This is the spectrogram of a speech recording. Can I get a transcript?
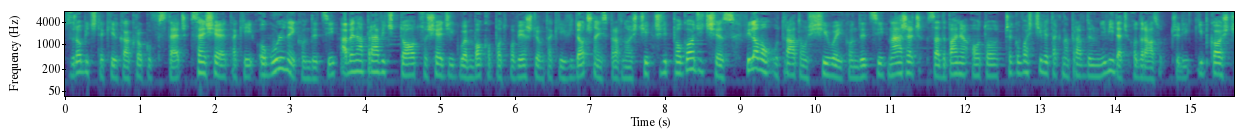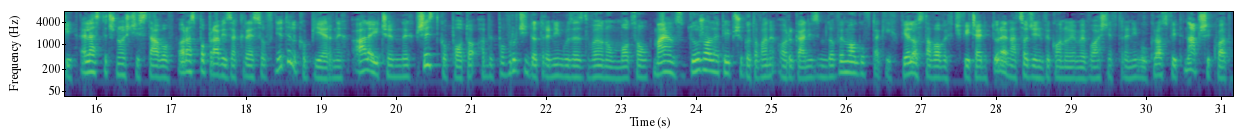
zrobić te kilka kroków wstecz, w sensie takiej ogólnej kondycji, aby naprawić to, co siedzi głęboko pod powierzchnią takiej widocznej sprawności, czyli pogodzić się z chwilową utratą siły i kondycji na rzecz zadbania o to, czego właściwie tak naprawdę nie widać od razu, czyli gibkości, elastyczności stawów oraz poprawie zakresów nie tylko biernych, ale i czynnych. Wszystko po to, aby powrócić do treningu ze zdwojoną mocą, mając dużo lepiej przygotowany organizm do wymogów takich wielostawowych ćwiczeń, które na co dzień wykonujemy właśnie w treningu CrossFit, na przykład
